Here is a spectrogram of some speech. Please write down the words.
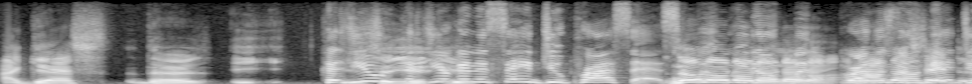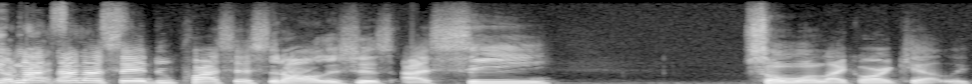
I guess there's Because you, so you, are going to say due process. No, no, no, no, no, no. I'm not saying. due I'm not, I'm not process. saying due process at all. It's just I see someone like R. Kelly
